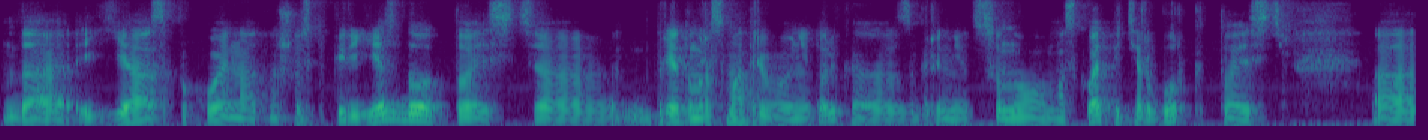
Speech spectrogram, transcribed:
да, я спокойно отношусь к переезду, то есть э, при этом рассматриваю не только за границу, но Москва, Петербург, то есть э,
